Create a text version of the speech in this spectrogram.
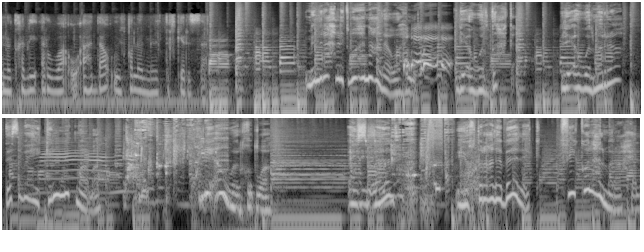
إنه تخليه أروق وأهدى ويقلل من التفكير الزائد من رحلة وهن على وهن لأول ضحكة لأول مرة تسمعي كلمة ماما. لأول خطوة. أي سؤال يخطر على بالك في كل هالمراحل.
